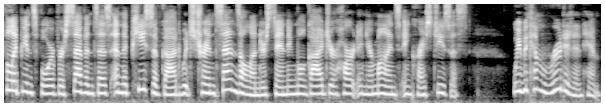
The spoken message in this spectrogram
Philippians 4, verse 7 says, And the peace of God, which transcends all understanding, will guide your heart and your minds in Christ Jesus. We become rooted in Him.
